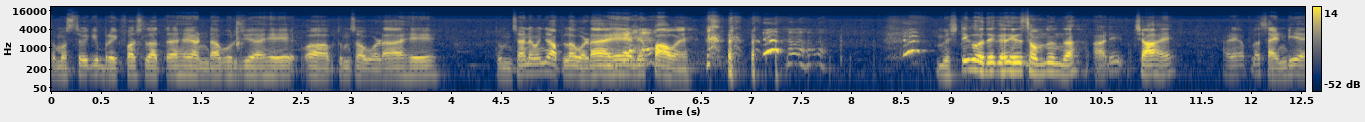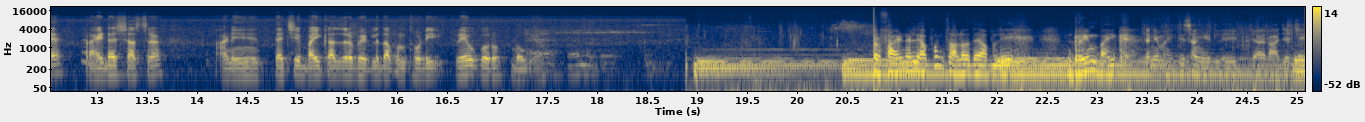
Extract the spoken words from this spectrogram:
तर मस्तपैकी ब्रेकफास्टला आता आहे अंडा भुर्जी आहे अं, तुमचा वडा आहे. तुमचा नाही म्हणजे आपला वडा आहे आणि पाव आहे. मिस्टेक होते कधी समजून जा. आणि चहा आहे. आणि आपला सँडी आहे रायडर्स शास्त्र. आणि त्याची बाईक आज जर भेटली तर आपण थोडी रेव करू बघूया. तर फायनली आपण चालवत आहे आपली ड्रीम बाईक त्यांनी माहिती सांगितली ज्या राजाचे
